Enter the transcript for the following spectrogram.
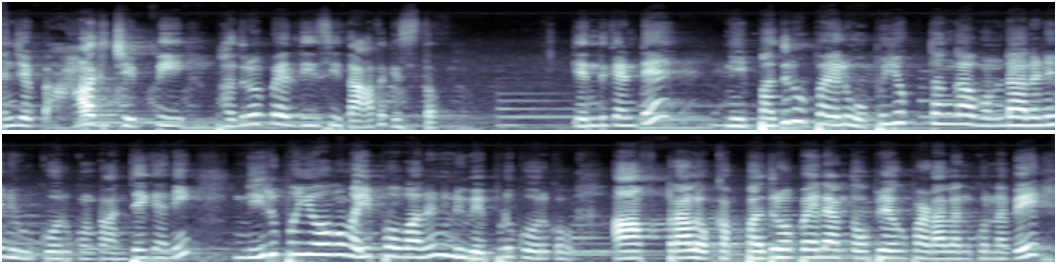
అని చెప్పి వాళ్ళకి చెప్పి పది రూపాయలు తీసి తాతకి ఇస్తావు ఎందుకంటే నీ పది రూపాయలు ఉపయుక్తంగా ఉండాలని నువ్వు కోరుకుంటావు. అంతేగాని నిరుపయోగం అయిపోవాలని నువ్వు ఎప్పుడు కోరుకోవు. ఆఫ్టర్ ఆల్ ఒక పది రూపాయలు ఎంత ఉపయోగపడాలనుకున్నవే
